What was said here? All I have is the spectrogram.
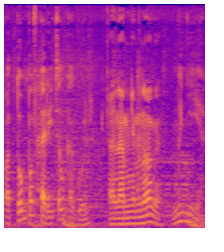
потом повторить алкоголь. А нам немного? Мне.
